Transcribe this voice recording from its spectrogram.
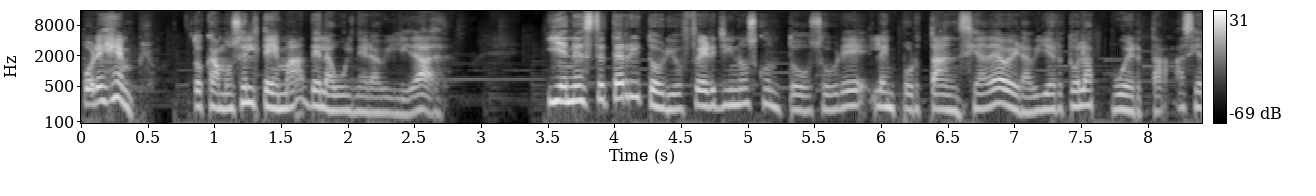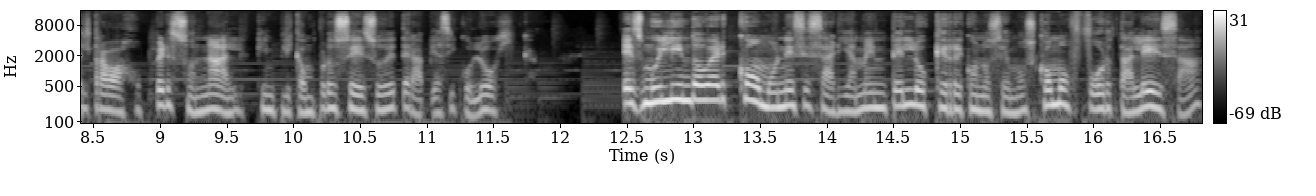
Por ejemplo, tocamos el tema de la vulnerabilidad. Y en este territorio, Fergie nos contó sobre la importancia de haber abierto la puerta hacia el trabajo personal que implica un proceso de terapia psicológica. Es muy lindo ver cómo necesariamente lo que reconocemos como fortaleza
